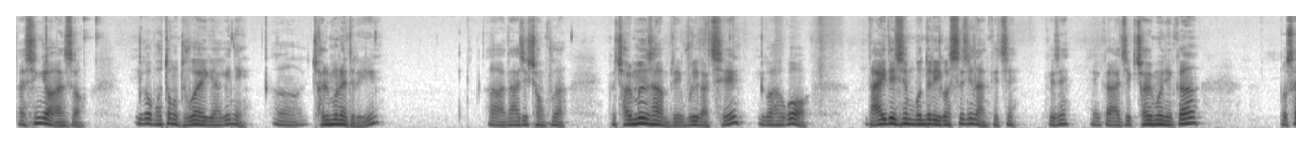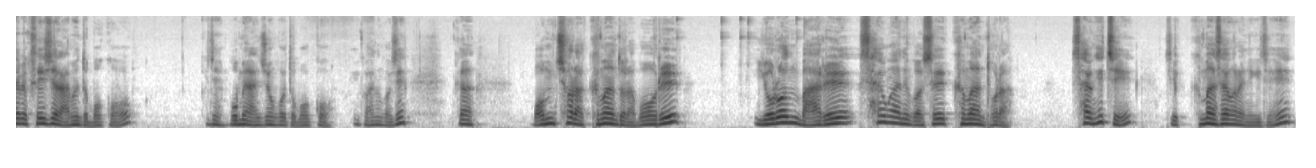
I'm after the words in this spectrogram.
나 신경 안 써. 이거 보통 누가 얘기하겠니? 어, 젊은 애들이. 아, 나 아직 젊구나. 그 젊은 사람들이 우리 같이 이거 하고 나이 드신 분들이 이거 쓰지는 않겠지. 그지? 그러니까 아직 젊으니까 뭐 새벽 3시에 라면도 먹고 그지? 몸에 안 좋은 것도 먹고 이거 하는 거지. 그러니까 멈춰라, 그만둬라. 뭐를 요런 말을 사용하는 것을 그만둬라. 사용했지. 이제 그만 사용하라는 얘기지.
